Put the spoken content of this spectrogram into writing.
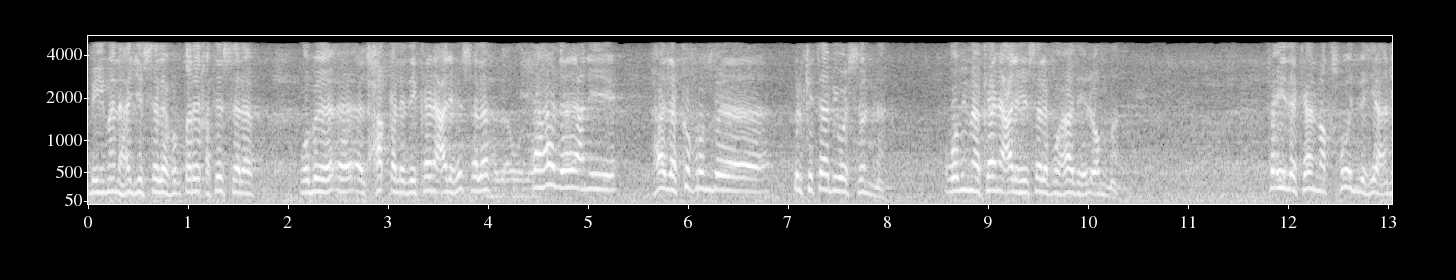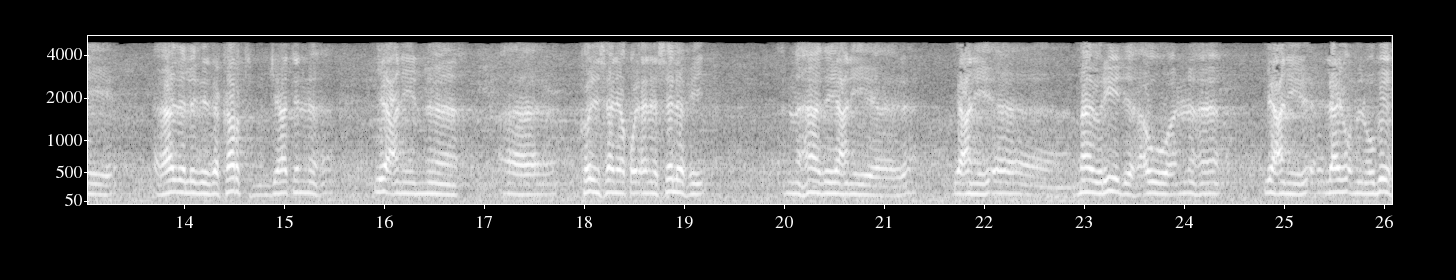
بمنهج السلف وبطريقة السلف وبالحق الذي كان عليه السلف فهذا يعني هذا كفر بالكتاب والسنة. وبما كان عليه سلف هذه الأمة. فإذا كان مقصود به يعني هذا الذي ذكرت من جهة أنه يعني أن آه كل إنسان يقول أنا سلفي أن هذا يعني يعني آه ما يريده أو أنه يعني لا يؤمن به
